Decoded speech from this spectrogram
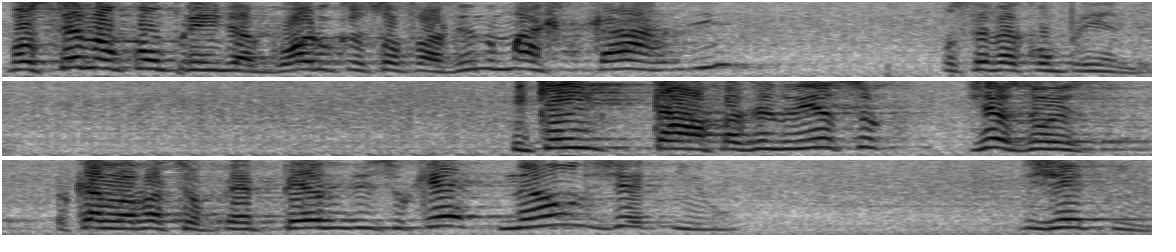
Você não compreende agora o que eu estou fazendo, mais tarde você vai compreender. E quem estava fazendo isso? Jesus. Eu quero lavar seu pé. Pedro disse o quê? Não, de jeito nenhum. De jeito nenhum.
